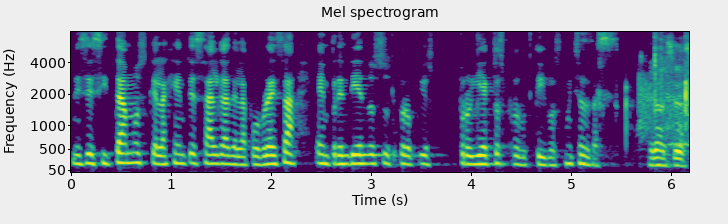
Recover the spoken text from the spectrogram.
Necesitamos que la gente salga de la pobreza emprendiendo sus propios proyectos productivos. Muchas gracias. Gracias.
